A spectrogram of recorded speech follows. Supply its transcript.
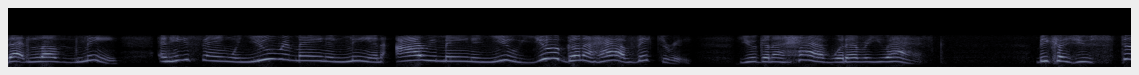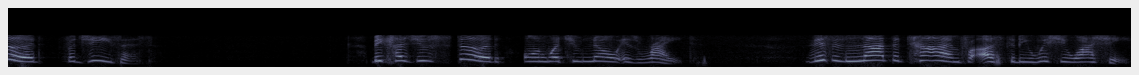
that loves me. And he's saying, when you remain in me and I remain in you, you're going to have victory. You're going to have whatever you ask because you stood for Jesus. Because you stood on what you know is right. This is not the time for us to be wishy washy.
